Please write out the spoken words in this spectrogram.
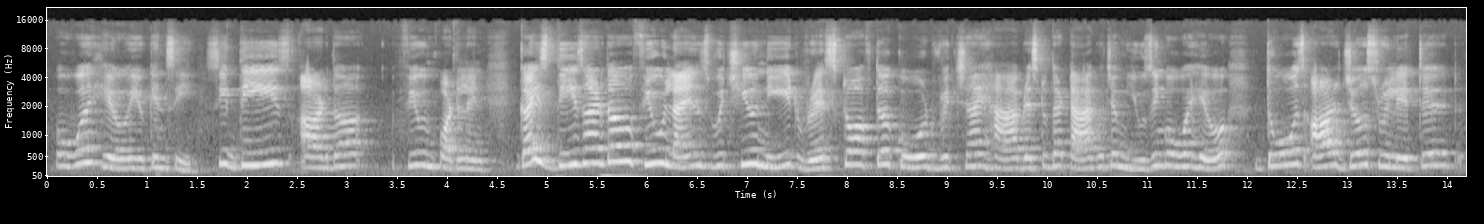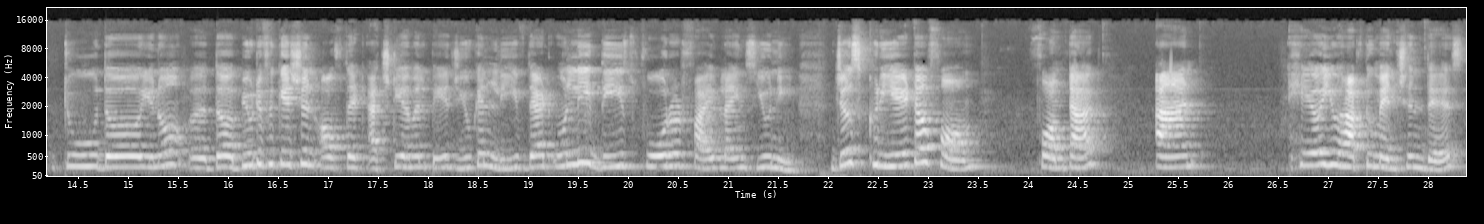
over here you can see. See these are the few important lines guys these are the few lines which you need. Rest of the code which i have rest of the tag which i'm using over here those are just related to the you know uh, the beautification of that html page. You can leave that. Only these four or five lines you need. Just create a form form tag and here you have to mention this.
